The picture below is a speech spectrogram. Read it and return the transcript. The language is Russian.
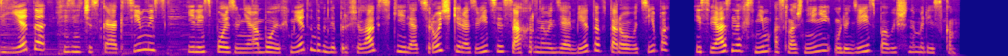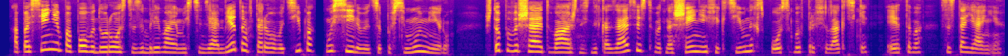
Диета, физическая активность или использование обоих методов для профилактики или отсрочки развития сахарного диабета второго типа и связанных с ним осложнений у людей с повышенным риском. Опасения по поводу роста заболеваемости диабетом второго типа усиливаются по всему миру, что повышает важность доказательств в отношении эффективных способов профилактики этого состояния.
